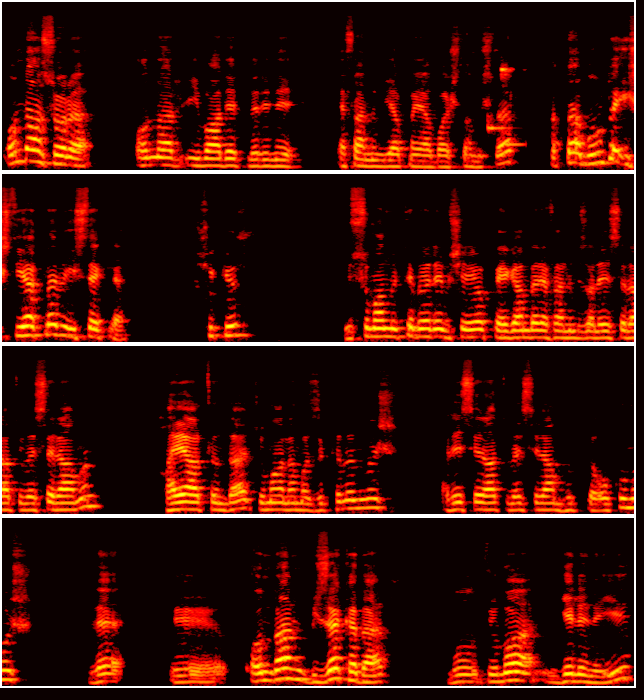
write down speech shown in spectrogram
Ondan sonra onlar ibadetlerini efendim yapmaya başlamışlar. Hatta bunu da iştiyakla ve istekle. Şükür Müslümanlıkta böyle bir şey yok. Peygamber Efendimiz Aleyhisselatü Vesselam'ın hayatında cuma namazı kılınmış. Aleyhisselatü Vesselam hutbe okumuş ve e, ondan bize kadar bu cuma geleneği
